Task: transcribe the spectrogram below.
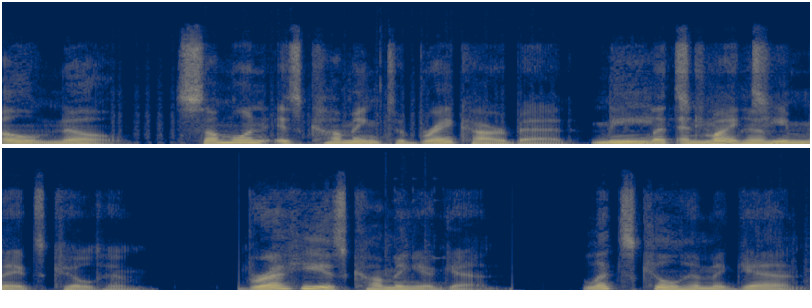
Oh no. Someone is coming to break our bed. Me Let's and my him. teammates killed him. Bruh he is coming again. Let's kill him again.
